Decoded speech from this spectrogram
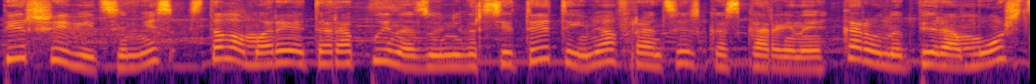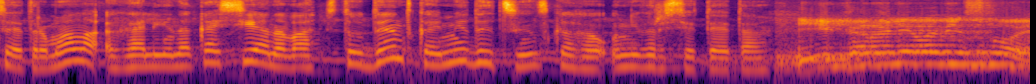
Першай віцэміс стала Марыя Тарапына з універсітэта імя Францыска Скарыны. Карону пераможцы атрымала Галіна Касьянова, студэнтка медыцынскага універсітэта. И «Королева весной»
